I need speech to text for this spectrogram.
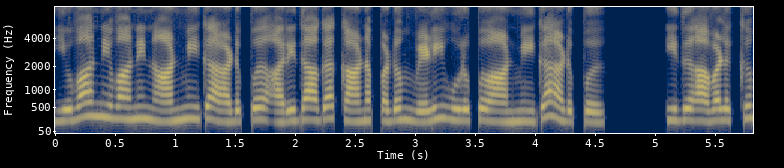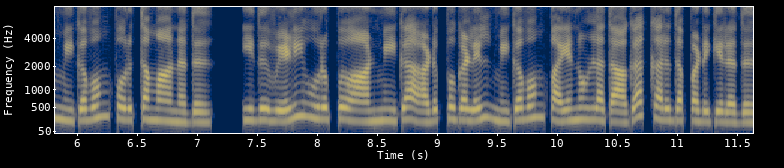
யுவான் யுவானின் ஆன்மீக அடுப்பு அரிதாக காணப்படும் வெளி உறுப்பு ஆன்மீக அடுப்பு. இது அவளுக்கு மிகவும் பொருத்தமானது. இது வெளி உறுப்பு ஆன்மீக அடுப்புகளில் மிகவும் பயனுள்ளதாக கருதப்படுகிறது.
